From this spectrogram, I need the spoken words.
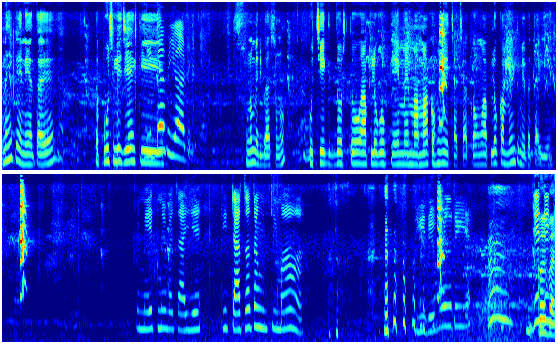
नहीं। कहने आता है। तो पूछ लीजिए कि सुनो मेरी बात सुनो। पूछिए कि दोस्तों आप लोगों के मैं मामा कहूँ या चाचा कहूँ आप लोग कमेंट में बताइए। कमेंट में बताइए कि चाचा था उनकी माँ धीरे बोल रही है। ये कोई बात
